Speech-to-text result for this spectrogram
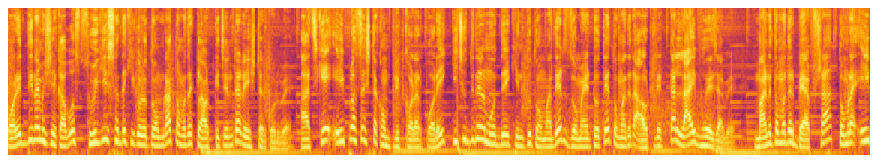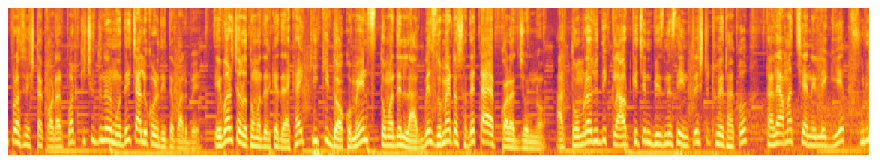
পরের দিন আমি শেখাবো সুইগির সাথে কি করে তোমরা তোমাদের ক্লাউড কিচেনটা রেজিস্টার করবে। আজকে এই প্রসেসটা কমপ্লিট করার পরেই কিছুদিনের মধ্যেই কিন্তু তোমাদের জোম্যাটোতে তোমাদের আউটলেটটা লাইভ হয়ে যাবে। মানে তোমাদের ব্যবসা তোমরা এই প্রসেসটা করার পর কিছুদিনের মধ্যেই চালু করে দিতে পারবে। এবার চলো তোমাদেরকে দেখাই কি কি ডকুমেন্টস তোমাদের লাগবে জোম্যাটোর সাথে টাই আপ করার জন্য। আর তোমরা যদি ক্লাউড কিচেন বিজনেসে ইন্টারেস্টেড হয়ে থাকো, তাহলে আমার চ্যানেলে গিয়ে শুরু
